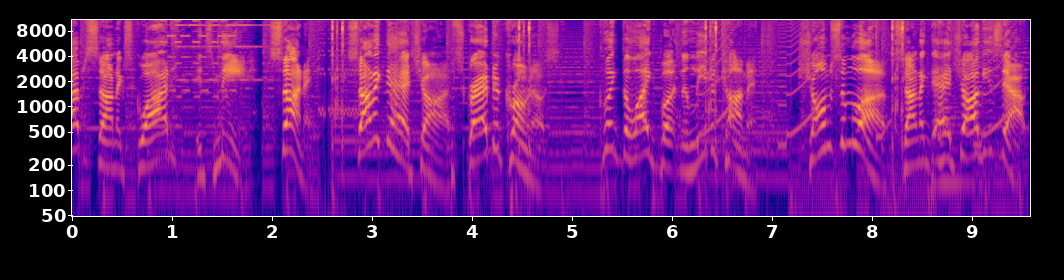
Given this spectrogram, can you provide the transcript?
up, Sonic Squad? It's me, Sonic. Sonic the Hedgehog. Subscribe to Kronos. Click the like button and leave a comment. Show him some love. Sonic the Hedgehog is out.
